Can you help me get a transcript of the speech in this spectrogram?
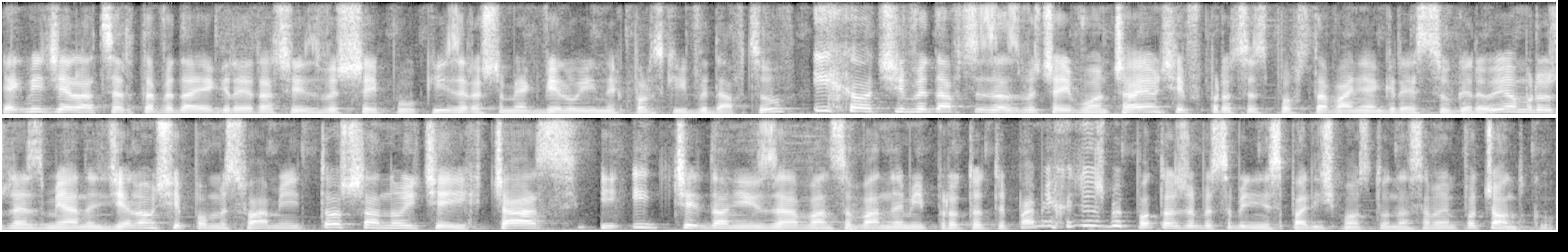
Jak wiecie, Lacerta wydaje gry raczej z wyższej półki, zresztą jak wielu innych polskich wydawców. I choć wydawcy zazwyczaj włączają się w proces powstawania gry, sugerują różne zmiany, dzielą się pomysłami, to szanujcie ich czas i idźcie do nich zaawansowanymi prototypami, chociażby po to, żeby sobie nie spalić mostu na samym początku.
